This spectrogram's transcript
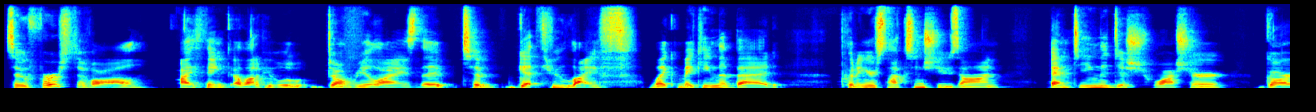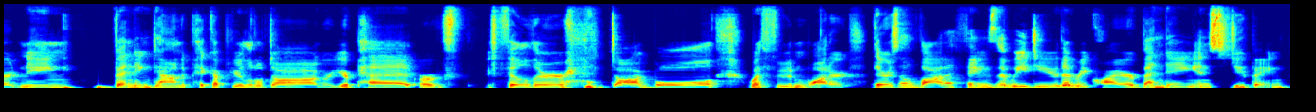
So, first of all, I think a lot of people don't realize that to get through life, like making the bed, putting your socks and shoes on, emptying the dishwasher, gardening, bending down to pick up your little dog or your pet or fill their dog bowl with food and water. There's a lot of things that we do that require bending and stooping.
